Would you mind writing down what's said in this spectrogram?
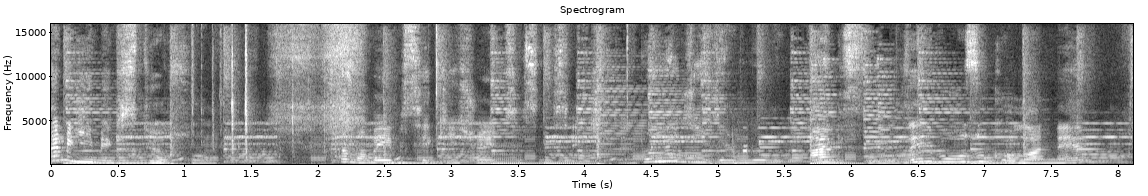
Elbise mi giymek istiyorsun? Tamam elbise giy. Şu elbisesini seçti. Bunu giyeceğim bunu. Hangisini? Zeynep o uzun kollu anne. Bunu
